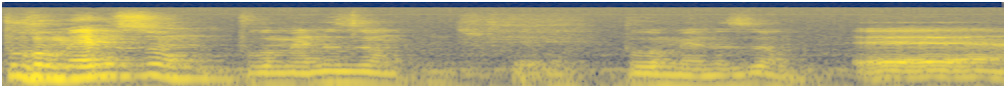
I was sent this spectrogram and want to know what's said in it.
pelo menos um. Pelo menos um. Pelo menos um. Eh,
